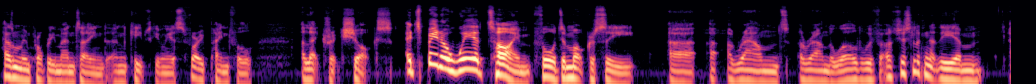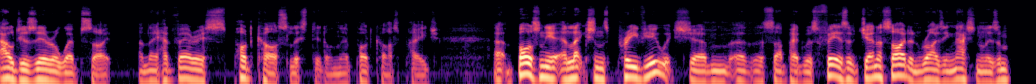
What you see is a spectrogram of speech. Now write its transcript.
hasn't been properly maintained, and keeps giving us very painful electric shocks. It's been a weird time for democracy uh, around around the world. We've, I was just looking at the um, Al Jazeera website, and they had various podcasts listed on their podcast page. Uh, Bosnia elections preview, which um, uh, the subhead was Fears of Genocide and Rising Nationalism.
